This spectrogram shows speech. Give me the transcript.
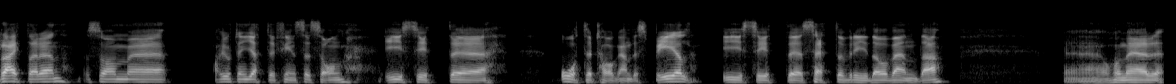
Rightaren som eh, har gjort en jättefin säsong i sitt eh, återtagandespel, i sitt eh, sätt att vrida och vända. Hon är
